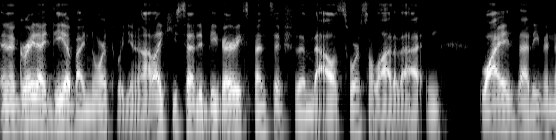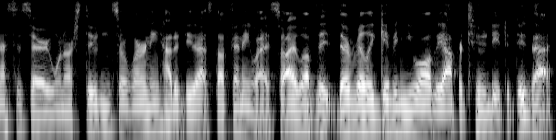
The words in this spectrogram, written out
and a great idea by Northwood. You know, like you said, it'd be very expensive for them to outsource a lot of that, and why is that even necessary when our students are learning how to do that stuff anyway? So I love that they're really giving you all the opportunity to do that.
